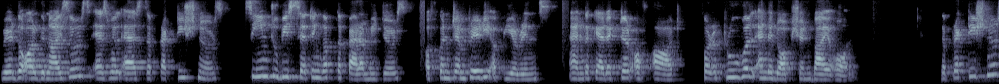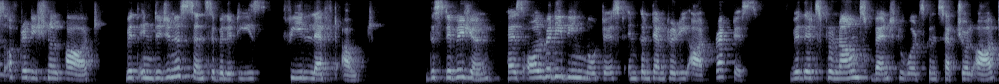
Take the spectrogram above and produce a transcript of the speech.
where the organizers as well as the practitioners seem to be setting up the parameters of contemporary appearance and the character of art for approval and adoption by all. The practitioners of traditional art with indigenous sensibilities feel left out. This division has already been noticed in contemporary art practice, with its pronounced bent towards conceptual art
